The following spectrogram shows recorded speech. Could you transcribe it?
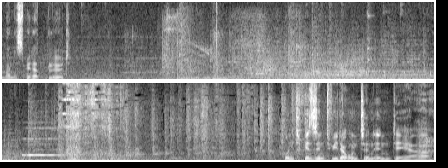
Mann, ist mir das blöd. Und wir sind wieder unten in der...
